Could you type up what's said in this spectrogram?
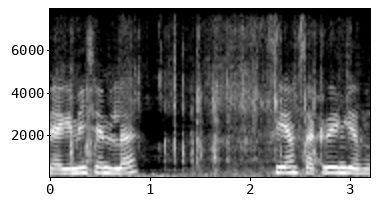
ಮ್ಯಾಗಿನೇಷನ್ ಇಲ್ಲ ಸೇಮ್ ಸಕ್ರೆ ಹಿಂಗೆ ಅದು?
